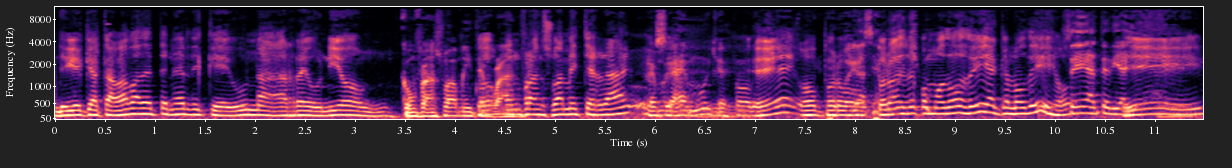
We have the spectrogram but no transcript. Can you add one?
Dije que acababa de tener de que una reunión con François Mitterrand. con François Mitterrand. Pero murió hace mucho, es poco. Eh, oh, pero pero mucho. hace como dos días que lo dijo. Sí, antes de ayer.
